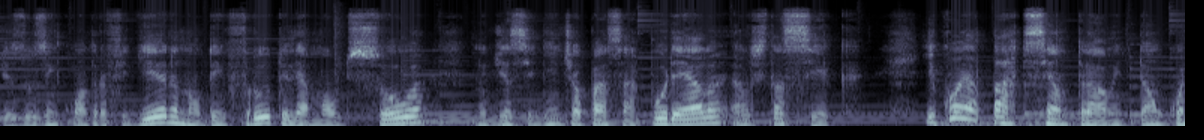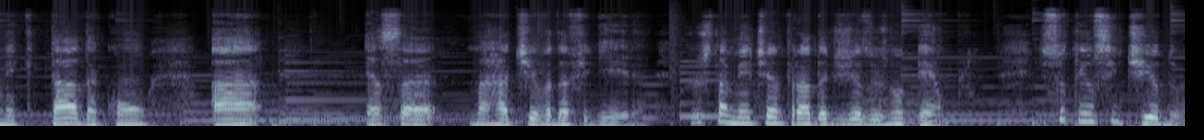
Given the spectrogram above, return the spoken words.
Jesus encontra a figueira, não tem fruto, ele amaldiçoa. No dia seguinte, ao passar por ela, ela está seca. E qual é a parte central, então, conectada com a essa narrativa da figueira? Justamente a entrada de Jesus no templo. Isso tem um sentido.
